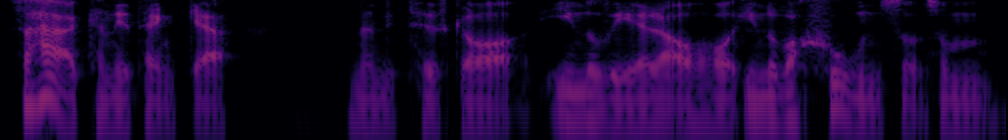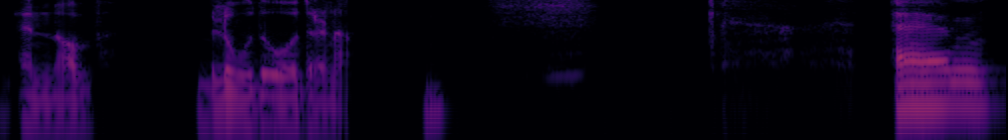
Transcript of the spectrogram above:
så här kan ni tänka när ni ska innovera och ha innovation som, som en av blodådrorna? Um,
